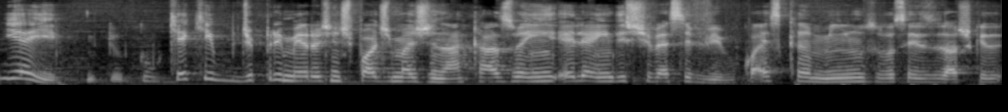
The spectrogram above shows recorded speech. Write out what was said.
E aí, o que que de primeiro a gente pode imaginar caso ele ainda estivesse vivo? Quais caminhos vocês acham que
